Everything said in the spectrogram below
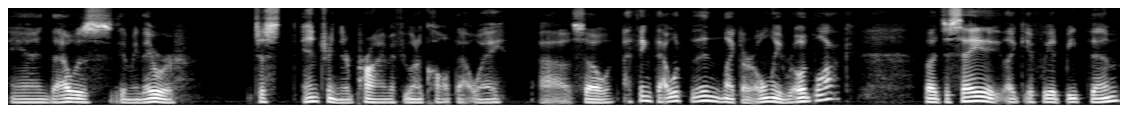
and that was I mean they were just entering their prime, if you want to call it that way. Uh, so I think that would have been like our only roadblock. But to say like if we had beat them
